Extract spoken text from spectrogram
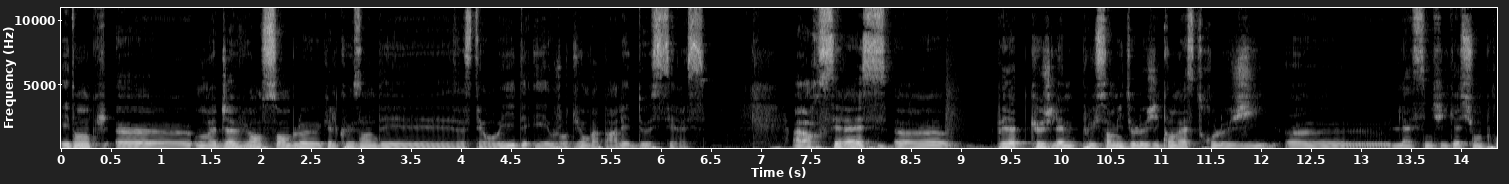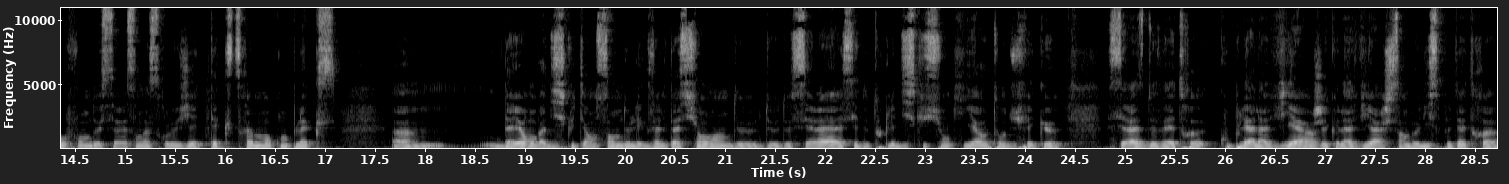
Et donc, euh, on a déjà vu ensemble quelques-uns des astéroïdes et aujourd'hui on va parler de Cérès. Alors Cérès, euh, Peut-être que je l'aime plus en mythologie qu'en astrologie. Euh, la signification profonde de Cérès en astrologie est extrêmement complexe. Euh, d'ailleurs, on va discuter ensemble de l'exaltation hein, de, Cérès et de toutes les discussions qu'il y a autour du fait que Cérès devait être couplé à la Vierge et que la Vierge symbolise peut-être euh,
